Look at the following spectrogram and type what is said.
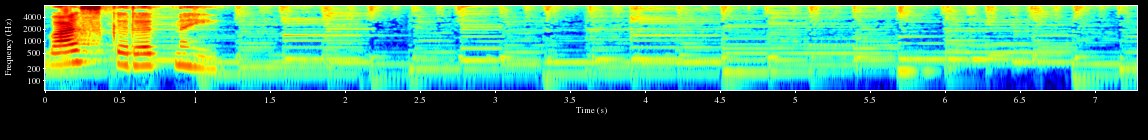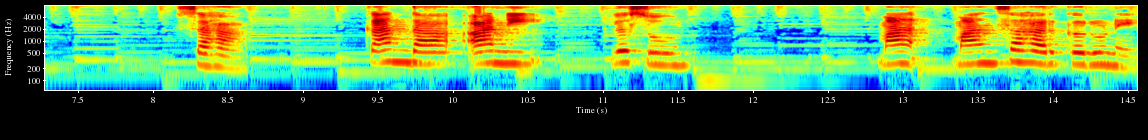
वास करत नाही. सहा. कांदा आणि लसूण मा मांसाहार करू नये.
